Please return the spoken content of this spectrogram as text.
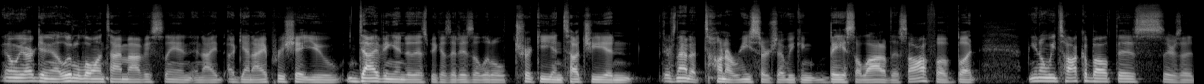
You know, we are getting a little low on time, obviously, and, and I again I appreciate you diving into this because it is a little tricky and touchy, and there's not a ton of research that we can base a lot of this off of. But you know, we talk about this. There's a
